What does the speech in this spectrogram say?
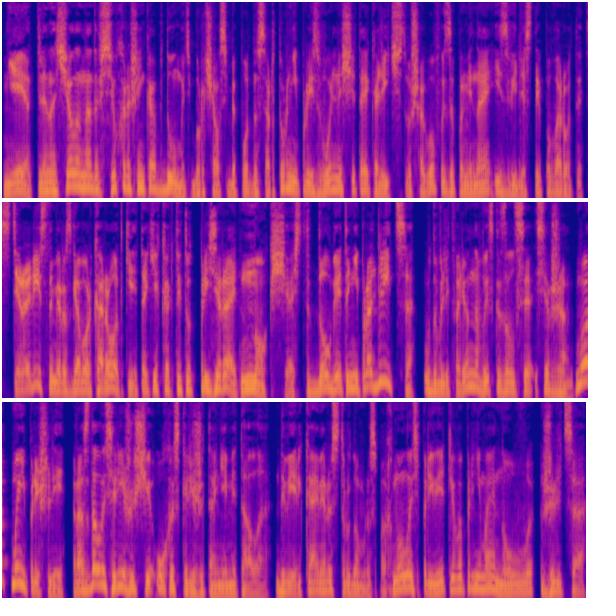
«Нет, для начала надо все хорошенько обдумать», — бурчал себе под нос Артур, непроизвольно считая количество шагов и запоминая извилистые повороты. «С террористами разговор короткий, таких, как ты тут презирает, но, к счастью, долго это не продлится учиться», — удовлетворенно высказался сержант. «Вот мы и пришли». Раздалось режущее ухо скрежетания металла. Дверь камеры с трудом распахнулась, приветливо принимая нового жильца.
